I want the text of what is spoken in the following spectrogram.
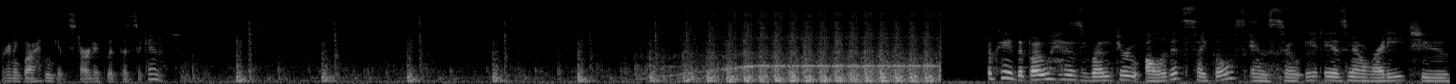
We're gonna go ahead and get started with this again. Okay, the bow has run through all of its cycles and so it is now ready to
